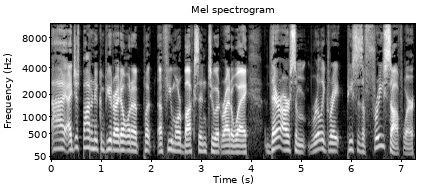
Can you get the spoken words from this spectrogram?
I, I just bought a new computer. I don't want to put a few more bucks into it right away. There are some really great pieces of free software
